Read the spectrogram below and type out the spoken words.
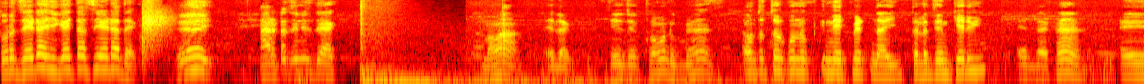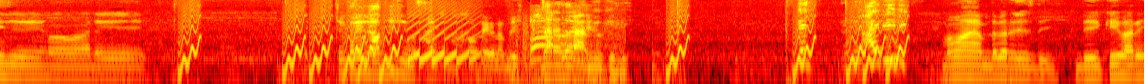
তোর যেটা হিগাইতাছি এটা দেখ। এই। আর একটা জিনিস দেখ। মামা এই দেখ এই যে ক্রমে ঢুকবে হ্যাঁ? এখন তো তোর কোনো নেট মেট নাই তাহলে তুই কেরবি এই দেখ হ্যাঁ? এই যে মামা রে তুই খালি লাভ দিবি। উঠে গেলাম রে? দাঁড়া দাঁড়া আমিও খেলি। মামা আমরা বের রেস দিই। দিই কে পারে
